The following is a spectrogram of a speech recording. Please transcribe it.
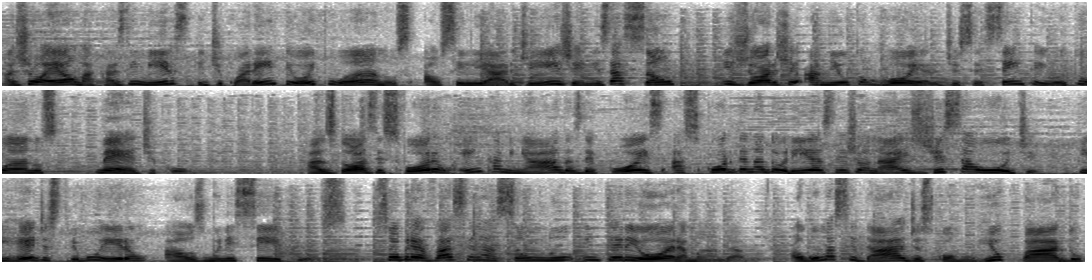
a Joelma Kazimierski, de 48 anos, auxiliar de higienização, e Jorge Hamilton Royer, de 68 anos, médico. As doses foram encaminhadas depois às coordenadorias regionais de saúde, que redistribuíram aos municípios. Sobre a vacinação no interior, Amanda. Algumas cidades, como Rio Pardo,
